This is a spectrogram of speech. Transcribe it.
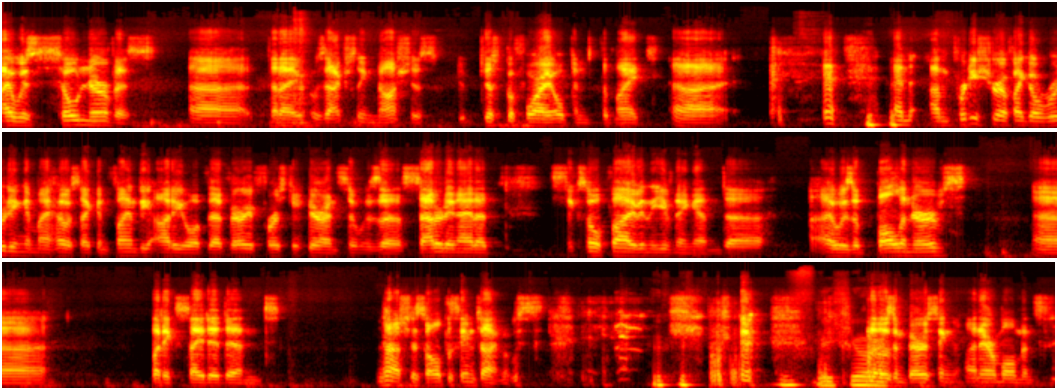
I was so nervous uh, that I was actually nauseous just before I opened the mic. And I'm pretty sure if I go rooting in my house, I can find the audio of that very first appearance. It was a Saturday night at 6:05 in the evening, and uh, I was a ball of nerves, uh, but excited and nauseous all at the same time. It was sure. one of those embarrassing on-air moments.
